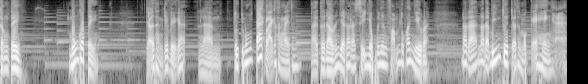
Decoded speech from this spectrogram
cần tiền muốn có tiền trở thành cái việc á là tôi chỉ muốn tác lại cái thằng này thôi. Tại từ đầu đến giờ nó đã sỉ nhục cái nhân phẩm tôi quá nhiều rồi. Nó đã nó đã biến tôi trở thành một kẻ hèn hạ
